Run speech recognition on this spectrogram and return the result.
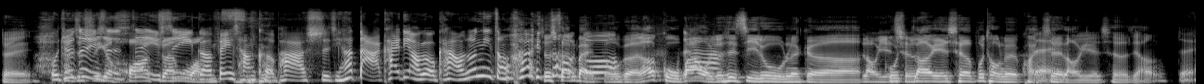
对，我觉得这里是这里是一个非常可怕的事情。他打开电脑给我看，我说你怎么会这三百多个？然后古巴我就是记录那个老爷车，老爷车不同的款式的老爷车这样。对，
